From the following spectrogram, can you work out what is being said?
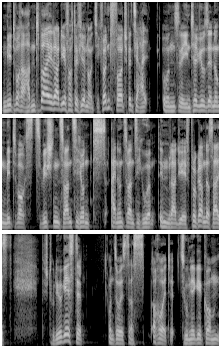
Mittwochabend bei Radio F auf der 94.5 Ford Spezial. Unsere Interviewsendung mittwochs zwischen 20 und 21 Uhr im Radio F-Programm. Das heißt Studiogäste. Und so ist das auch heute. Zu mir gekommen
